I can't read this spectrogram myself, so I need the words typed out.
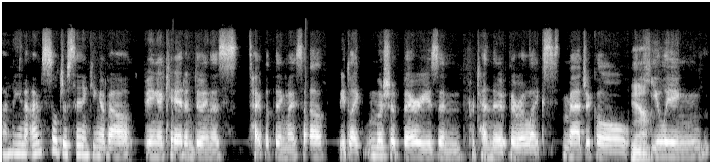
I mean, I'm still just thinking about being a kid and doing this type of thing myself. We'd like mush up berries and pretend that there were like magical Yeah. healing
